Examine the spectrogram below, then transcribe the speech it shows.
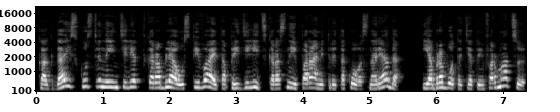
Когда искусственный интеллект корабля успевает определить скоростные параметры такого снаряда и обработать эту информацию,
